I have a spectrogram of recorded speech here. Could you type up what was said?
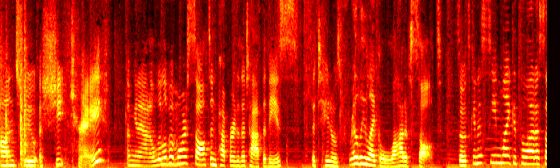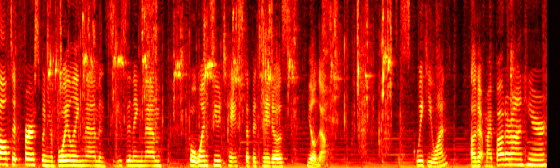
onto a sheet tray. I'm gonna add a little bit more salt and pepper to the top of these. Potatoes really like a lot of salt. So it's gonna seem like it's a lot of salt at first when you're boiling them and seasoning them, but once you taste the potatoes, you'll know. It's a squeaky one. I'll get my butter on here,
